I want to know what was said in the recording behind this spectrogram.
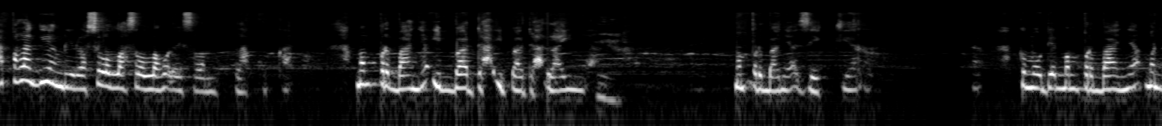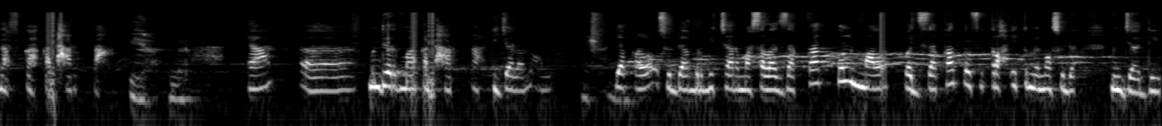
apalagi yang di Rasulullah Shallallahu Alaihi Wasallam lakukan, memperbanyak ibadah-ibadah lainnya, Iya. memperbanyak zikir, ya, kemudian memperbanyak menafkahkan harta, Iya, benar. ya, eh, mendermakan harta di jalan Allah. Ya kalau sudah berbicara masalah zakatul mal, zakatul fitrah itu memang sudah menjadi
